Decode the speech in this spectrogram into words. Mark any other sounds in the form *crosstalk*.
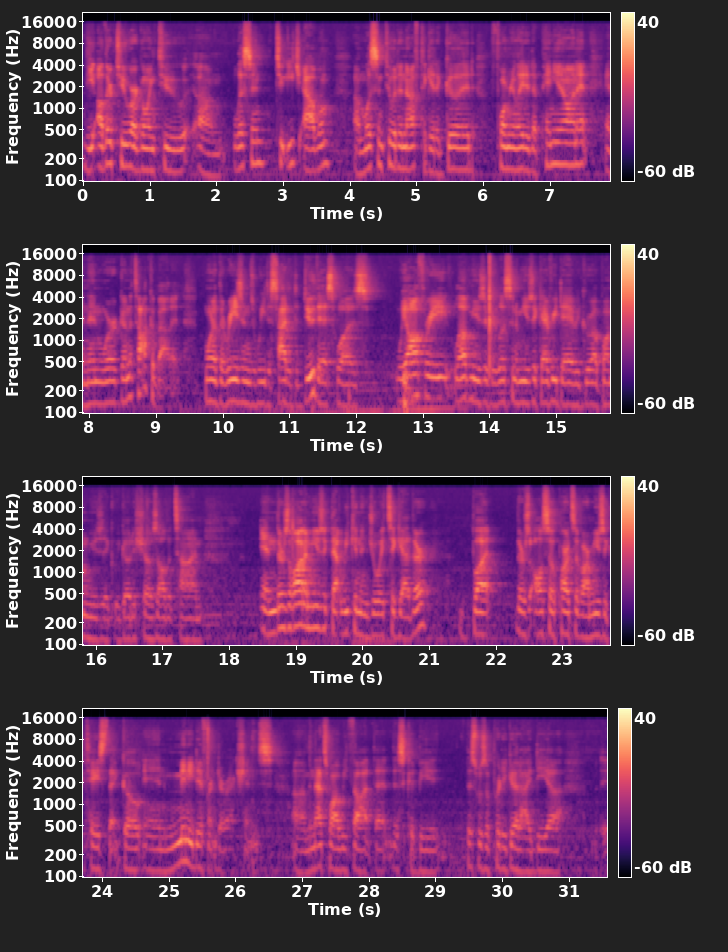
The other two are going to um, listen to each album, um, listen to it enough to get a good formulated opinion on it, and then we're going to talk about it. One of the reasons we decided to do this was we all three love music. We listen to music every day. We grew up on music. We go to shows all the time. And there's a lot of music that we can enjoy together, but there's also parts of our music taste that go in many different directions. Um, and that's why we thought that this could be, this was a pretty good idea.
